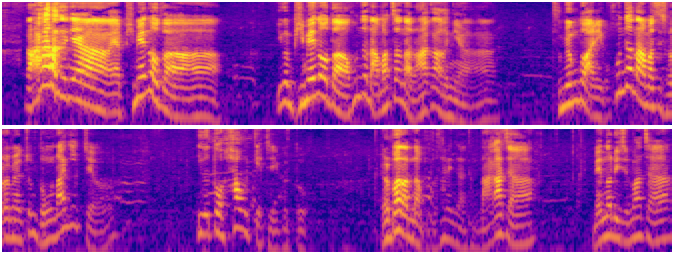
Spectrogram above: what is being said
나가라 그냥. 야 비매너다. 이건 비매너다. 혼자 남았잖아. 나가 그냥. 두 명도 아니고 혼자 남아서 저러면 좀 농락이죠. 이것도 하고 있겠지 이것도. 열받았나 보다 살인자한테. 나가자. 매너리즘 하자.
